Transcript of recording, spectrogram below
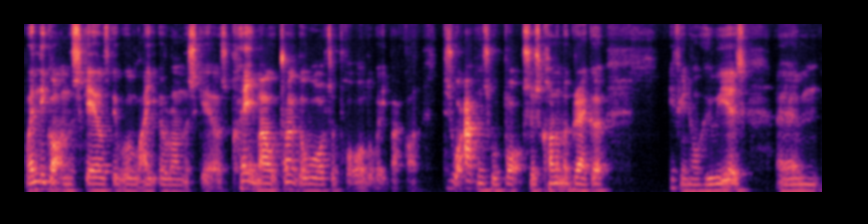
when they got on the scales, they were lighter on the scales. Came out, drank the water, put all the weight back on. This is what happens with boxers. Conor McGregor, if you know who he is, um,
